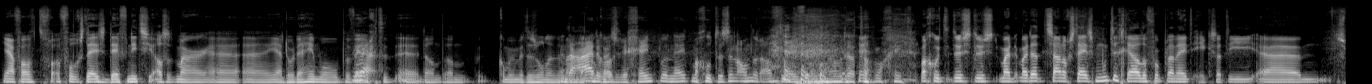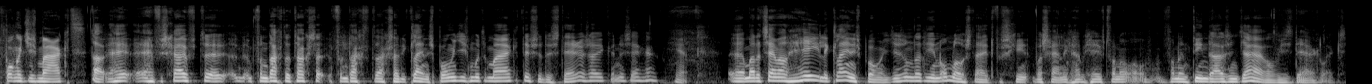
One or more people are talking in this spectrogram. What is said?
Ja, vol- vol- volgens deze definitie, als het maar eh, eh, ja, door de hemel beweegt, eh, dan, dan kom je met de zon en de En de maan. aarde ook was uit. weer geen planeet. Maar goed, dat is een andere aflevering hoe dat allemaal ging. Maar goed, dus, dus, maar, maar dat zou nog steeds moeten gelden voor planeet X. Dat hij ehm, sprongetjes maakt. Nou, hij, hij verschuift, eh, van, dag tot dag, van dag tot dag zou hij kleine sprongetjes moeten maken tussen de sterren, zou je kunnen zeggen. Ja. Eh, maar dat zijn wel hele kleine sprongetjes, omdat hij een omloopstijd waarschijnlijk heeft van een, van een 10.000 jaar of iets dergelijks.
